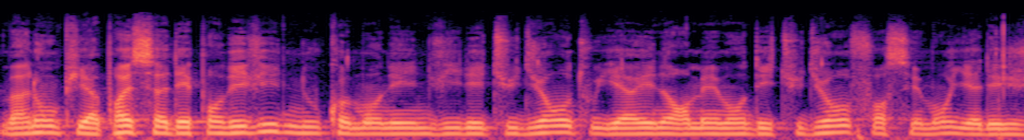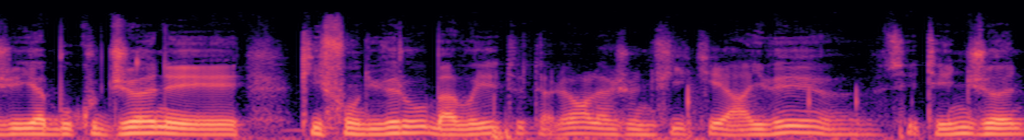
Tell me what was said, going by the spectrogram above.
Bah non, puis après, ça dépend des villes. Nous, comme on est une ville étudiante où il y a énormément d'étudiants, forcément, il y, a des, il y a beaucoup de jeunes et, qui font du vélo. Bah, vous voyez, tout à l'heure, la jeune fille qui est arrivée, euh, c'était une jeune.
